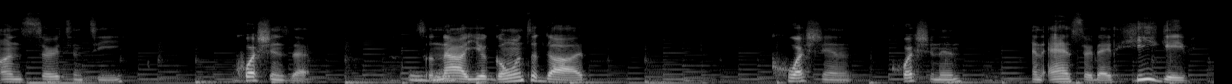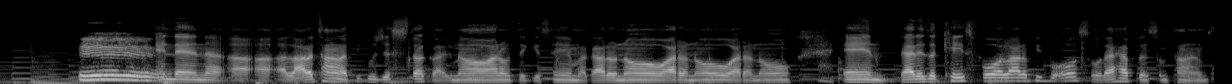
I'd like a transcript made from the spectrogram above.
uncertainty questions that mm-hmm. so now you're going to God question questioning an answer that he gave you. Mm. And then uh, uh, a lot of times like, people just stuck like, no, I don't think it's him. Like, I don't know, I don't know, I don't know. And that is a case for a lot of people also. That happens sometimes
